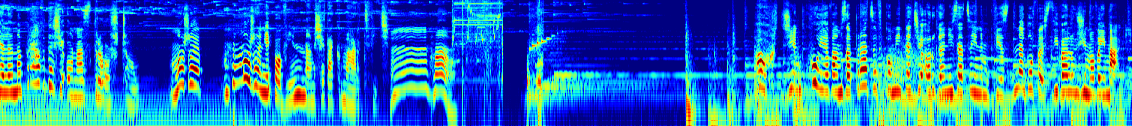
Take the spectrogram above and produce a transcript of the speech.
nasi przyjaciele naprawdę się o nas troszczą. Może, może nie powinnam się tak martwić. Och, dziękuję wam za pracę w komitecie organizacyjnym Gwiezdnego Festiwalu Zimowej Magii.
